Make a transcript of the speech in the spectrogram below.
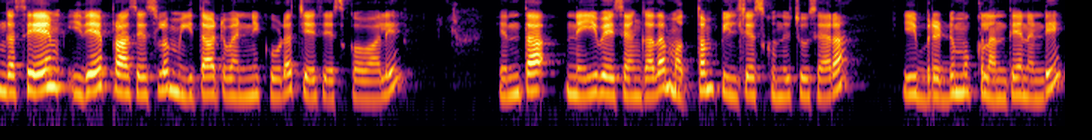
ఇంకా సేమ్ ఇదే ప్రాసెస్లో మిగతాటివన్నీ కూడా చేసేసుకోవాలి. ఎంత నెయ్యి వేసాం కదా? మొత్తం పీల్చేసుకుంది చూసారా? ఈ బ్రెడ్ ముక్కలు అంతేనండి.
